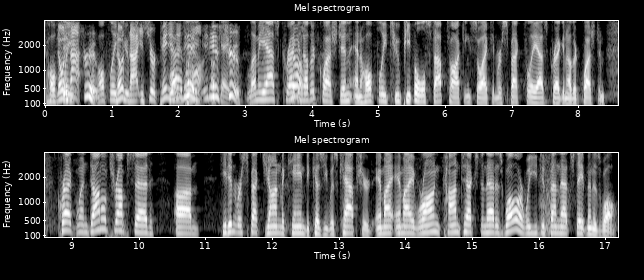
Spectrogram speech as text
Hopefully, no, it's not. hopefully, no, two, it's not. It's your opinion. Yeah, it's it is. wrong. It is okay, true. Let me ask Craig No, another it's- question, and hopefully two people will stop talking so I can respectfully ask Craig another question. Craig, when Donald Trump said um, he didn't respect John McCain because he was captured, am I am I wrong context in that as well, or will you defend that statement as well?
